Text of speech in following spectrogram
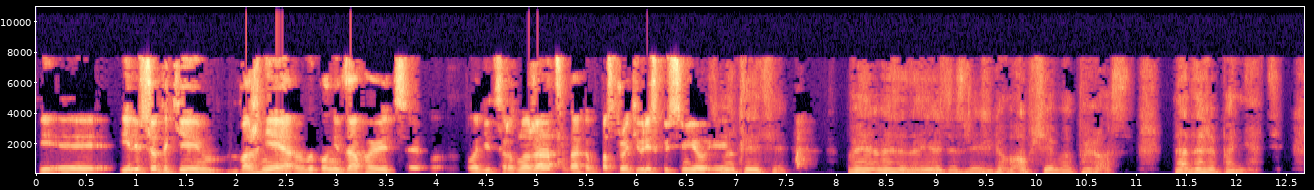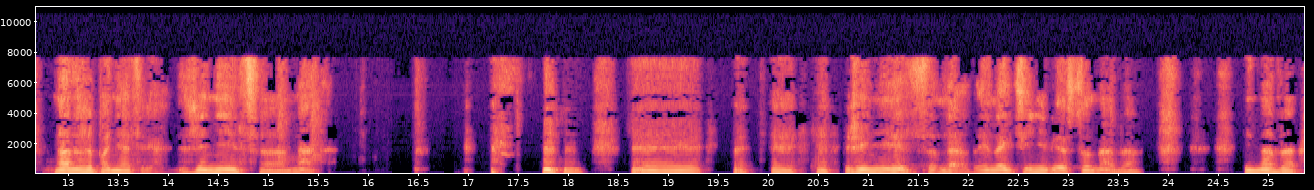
и, и, или все-таки важнее выполнить заповедь э, плодиться, размножаться, да, как построить еврейскую семью. И... Смотрите, вы, вы задаете слишком общий вопрос. Надо же понять. Надо же понять реально. Жениться надо. Э, э, жениться надо. И найти невесту надо. И надо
